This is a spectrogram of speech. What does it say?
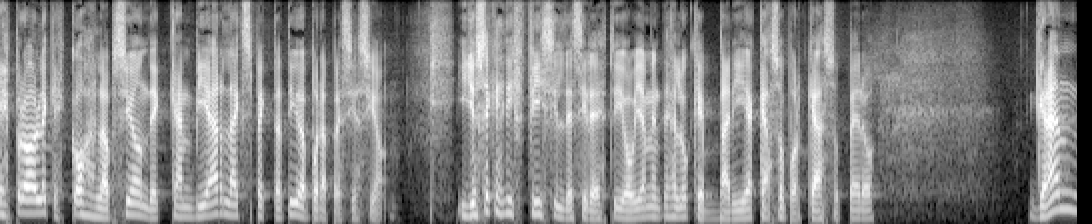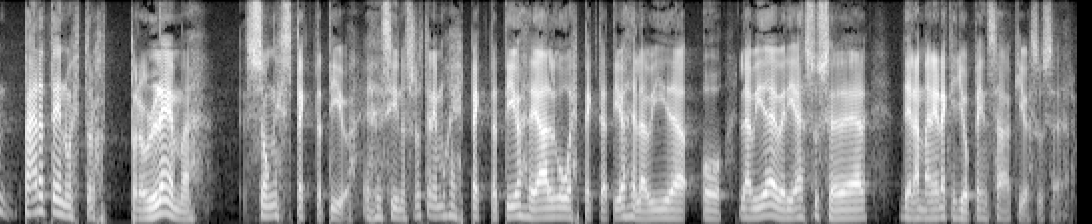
es probable que escojas la opción de cambiar la expectativa por apreciación. Y yo sé que es difícil decir esto y obviamente es algo que varía caso por caso, pero gran parte de nuestros problemas son expectativas. Es decir, nosotros tenemos expectativas de algo o expectativas de la vida o la vida debería suceder de la manera que yo pensaba que iba a suceder.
